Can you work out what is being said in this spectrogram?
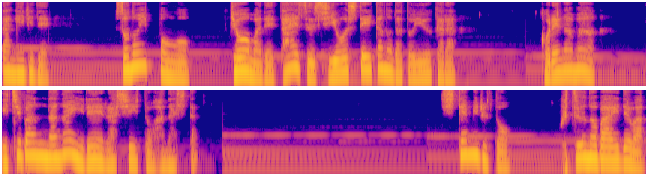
たぎりで、その一本を今日まで絶えず使用していたのだというから、これがまあ一番長い例らしいと話した。してみると、普通の場合では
